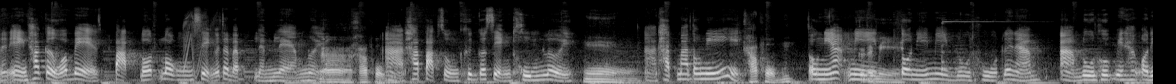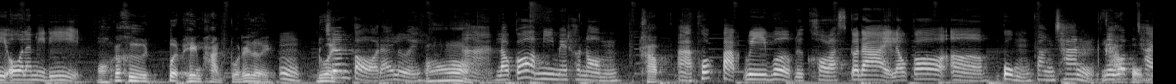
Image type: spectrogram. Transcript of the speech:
นั่นเอง ถ้าเกิดว่าเบสปรับลดลงเสียงก็จะแบบแหลมๆหน่อยอ่าครับผมอ่าถ้าปรับสูงขึ้นก็เสียงทุ้มเลยอืมอ่าถัดมาตรงนี้ครับผม ตรงเนี้ยมีก็จะมีตัวนี้มีบลูทูธเลยนะอ่าบลูทูธมีทั้ง audio และ MIDI อ๋อก็คือเปิดเพลงผ่านตัวได้เลยอืมด้วยเชื่อมต่อได้เลยอ๋ออ่าแล้วก็มีเมโทรนอมครับอ่าพวกปรับ reverb หรือ chorus ก็ได้ แล้วก็เอ่อปุ่มฟังก์ชันเรียกว่าผมใช้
